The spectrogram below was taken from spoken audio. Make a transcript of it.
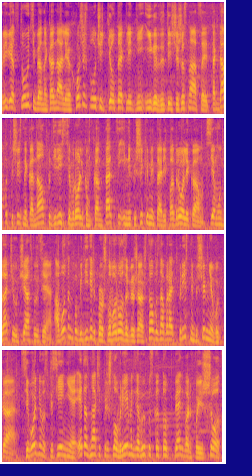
Приветствую тебя на канале. Хочешь получить Killtech летние игры 2016? Тогда подпишись на канал, поделись этим роликом ВКонтакте и напиши комментарий под роликом. Всем удачи, участвуйте. А вот он победитель прошлого розыгрыша. Чтобы забрать приз, напиши мне в ВК. Сегодня воскресенье, это значит пришло время для выпуска топ-5 Warface Shots.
